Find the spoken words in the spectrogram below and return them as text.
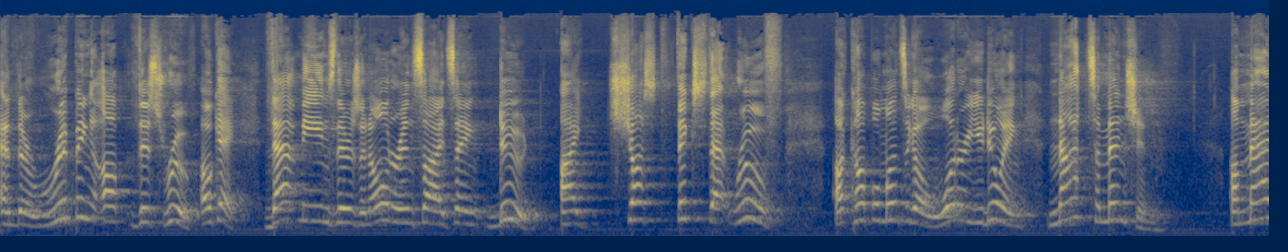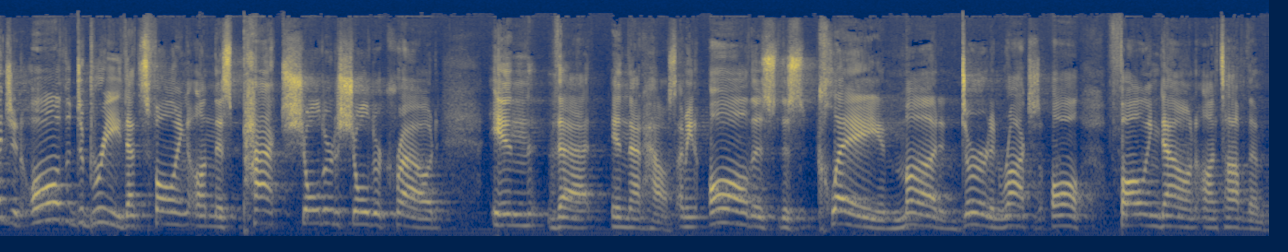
And they're ripping up this roof. Okay, that means there's an owner inside saying, dude, I just fixed that roof a couple months ago. What are you doing? Not to mention, imagine all the debris that's falling on this packed shoulder to shoulder crowd in that in that house. I mean, all this this clay and mud and dirt and rocks is all falling down on top of them.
